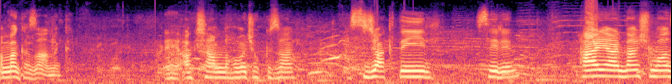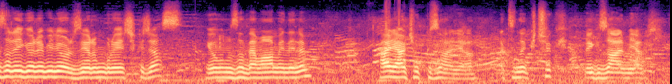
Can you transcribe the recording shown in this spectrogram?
Ama kazandık. Ee, akşam da hava çok güzel. Sıcak değil, serin. Her yerden şu manzarayı görebiliyoruz. Yarın buraya çıkacağız. Yolumuza devam edelim. Her yer çok güzel ya. Atina küçük ve güzel bir yer.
